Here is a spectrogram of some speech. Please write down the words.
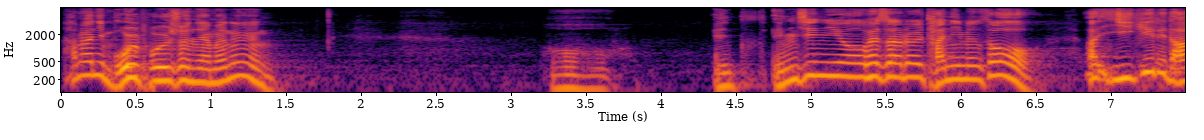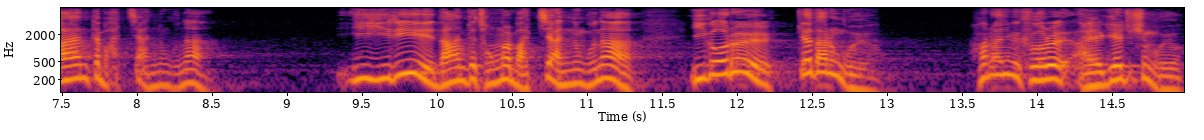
하나님 뭘 보여주셨냐면은 어, 엔, 엔지니어 회사를 다니면서 아, 이 길이 나한테 맞지 않는구나. 이 일이 나한테 정말 맞지 않는구나. 이거를 깨달은 거예요. 하나님이 그거를 알게 해주신 거예요.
